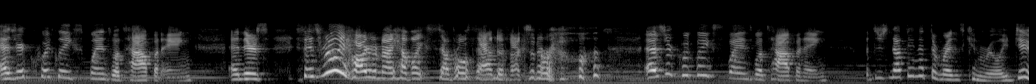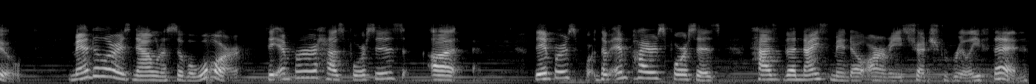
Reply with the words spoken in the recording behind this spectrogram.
Ezra quickly explains what's happening, and there's it's really hard when I have like several sound effects in a row. Ezra quickly explains what's happening, but there's nothing that the Wrens can really do. Mandalore is now in a civil war. The Emperor has forces. Uh, the Emperor's the Empire's forces has the nice Mando army stretched really thin,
